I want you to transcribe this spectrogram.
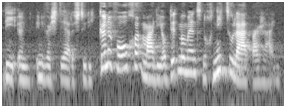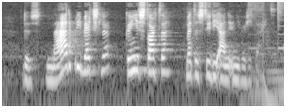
die een universitaire studie kunnen volgen, maar die op dit moment nog niet toelaatbaar zijn. Dus na de pre-bachelor kun je starten met een studie aan de universiteit.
